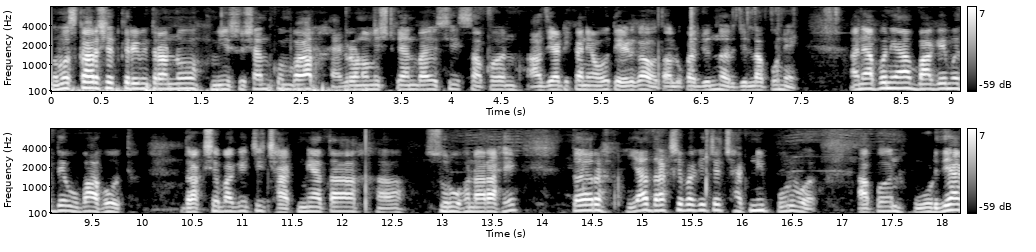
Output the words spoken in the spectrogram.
नमस्कार शेतकरी मित्रांनो मी Sushant Kumbhar agronomist Kan Biosys आपण आज या ठिकाणी आहोत येडगाव तालुका जुन्नर जिल्हा पुणे. आणि आपण या बागेमध्ये उभा आहोत. द्राक्ष बागेची छाटणी आता सुरू होणार आहे. तर या द्राक्ष बागेच्या छाटणी पूर्व आपण उडद्या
